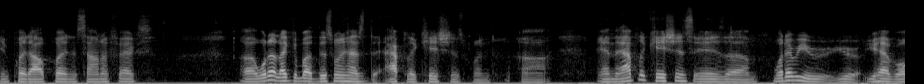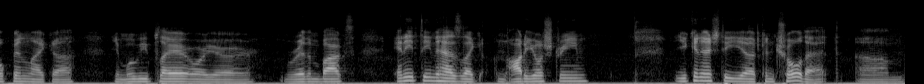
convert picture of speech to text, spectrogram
Input output and sound effects. Uh, what I like about this one has the applications one uh, and the applications is um, whatever you you you have open like uh, your movie player or your Rhythmbox anything that has like an audio stream you can actually uh, control that um,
